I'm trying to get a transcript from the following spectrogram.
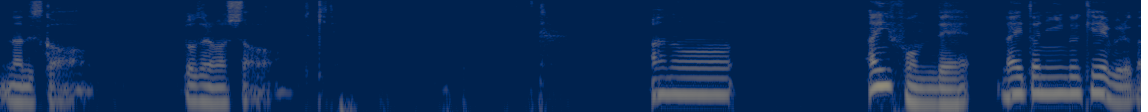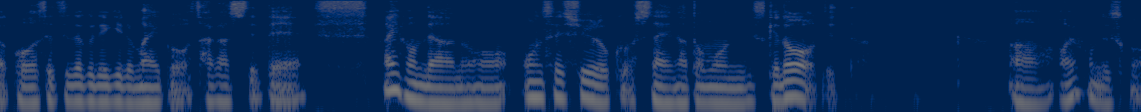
何ですか？どうされました？って聞いて。あのー iPhone でライトニングケーブルがこう接続できるマイクを探してて、iPhone であの、音声収録をしたいなと思うんですけど、って言ったら、ああ、iPhone ですか？み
